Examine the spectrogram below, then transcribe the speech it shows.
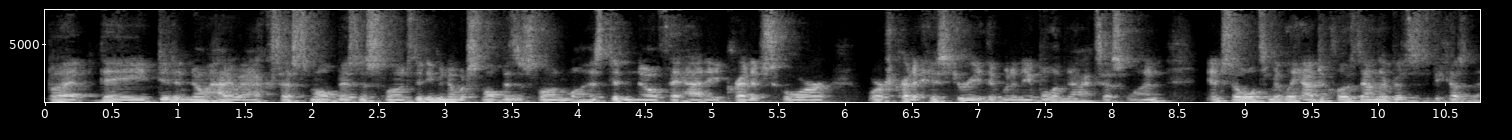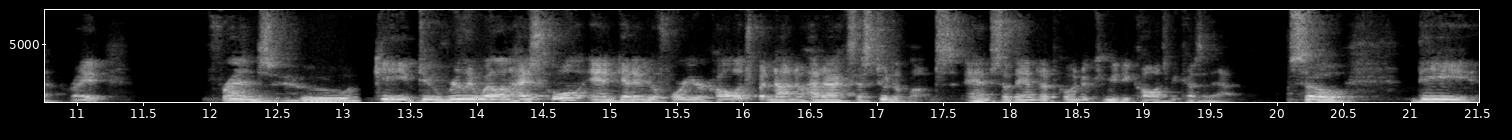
but they didn't know how to access small business loans, didn't even know what a small business loan was, didn't know if they had a credit score or credit history that would enable them to access one. And so ultimately had to close down their businesses because of that, right? Friends who do really well in high school and get into a four year college, but not know how to access student loans. And so they ended up going to community college because of that. So the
